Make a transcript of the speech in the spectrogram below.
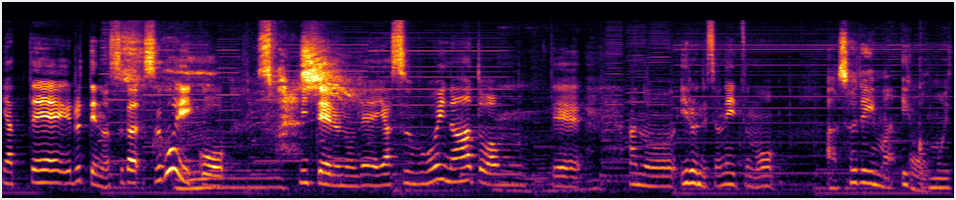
やってるっていうのはすがすごいこう見てるのでいやすごいなとは思ってあのいるんですよねいつも。あそれで今一個思い,、ん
